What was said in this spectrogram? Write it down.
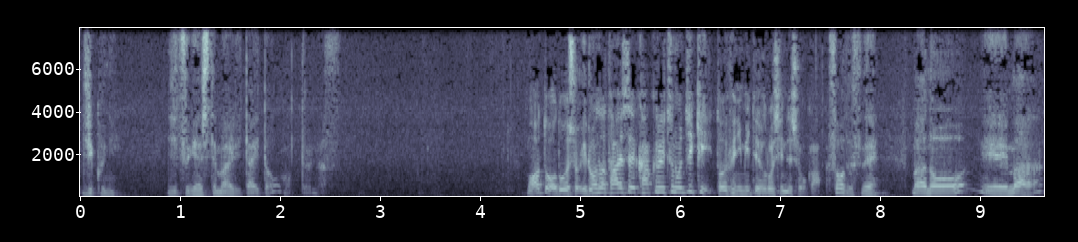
軸に実現してまいりたいと思っておりますまあ、あとはどうでしょう、いろんな体制確立の時期というふうに見てよろしいんでしょうか。そうですね、まああのえーまあ、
